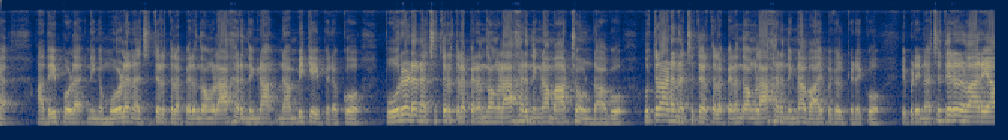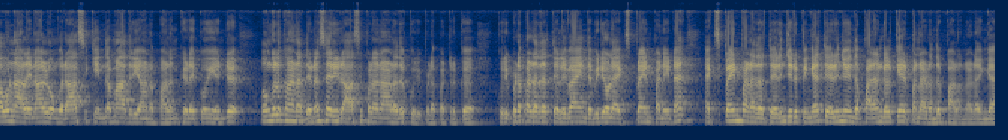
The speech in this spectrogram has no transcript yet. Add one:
அதே போல் நீங்கள் மூல நட்சத்திரத்தில் பிறந்தவங்களாக இருந்தீங்கன்னா நம்பிக்கை பிறக்கும். போராட நட்சத்திரத்தில் பிறந்தவங்களாக இருந்தீங்கன்னா மாற்றம் உண்டாகும் உத்திராட நட்சத்திரத்தில் பிறந்தவங்களாக இருந்தீங்கன்னா வாய்ப்புகள் கிடைக்கும். இப்படி நட்சத்திர வாரியாகவும் நாளை நாள் உங்கள் ராசிக்கு இந்த மாதிரியான பலன் கிடைக்கும் என்று உங்களுக்கான தினசரி ராசி பலனானது குறிப்பிடப்பட்டிருக்கு. குறிப்பிடப்பட்டதை தெளிவாக இந்த வீடியோவில் எக்ஸ்பிளைன் பண்ணிட்டேன். எக்ஸ்பிளைன் பண்ணதை தெரிஞ்சிருப்பீங்க. தெரிஞ்சும் இந்த பலன்களுக்கு ஏற்ப நடந்து பலனடைங்க.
